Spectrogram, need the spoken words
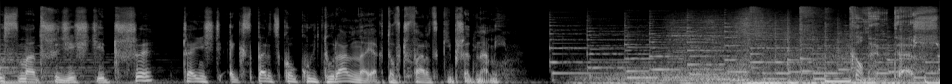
Ósma trzydzieści trzy, część ekspercko-kulturalna, jak to w czwartki przed nami. Komentarz.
